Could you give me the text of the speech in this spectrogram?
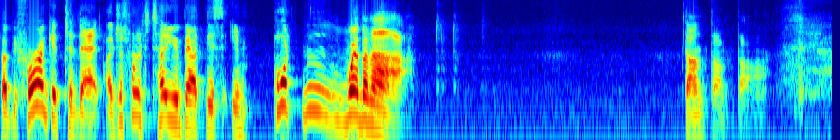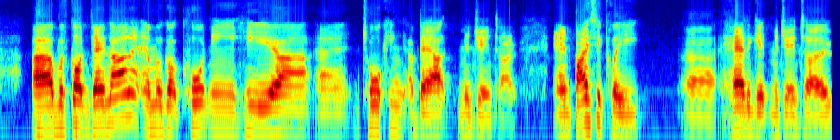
But before I get to that, I just wanted to tell you about this important webinar. Dun dun dun. Uh, we've got Vandana and we've got Courtney here uh, talking about Magento and basically uh, how to get Magento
